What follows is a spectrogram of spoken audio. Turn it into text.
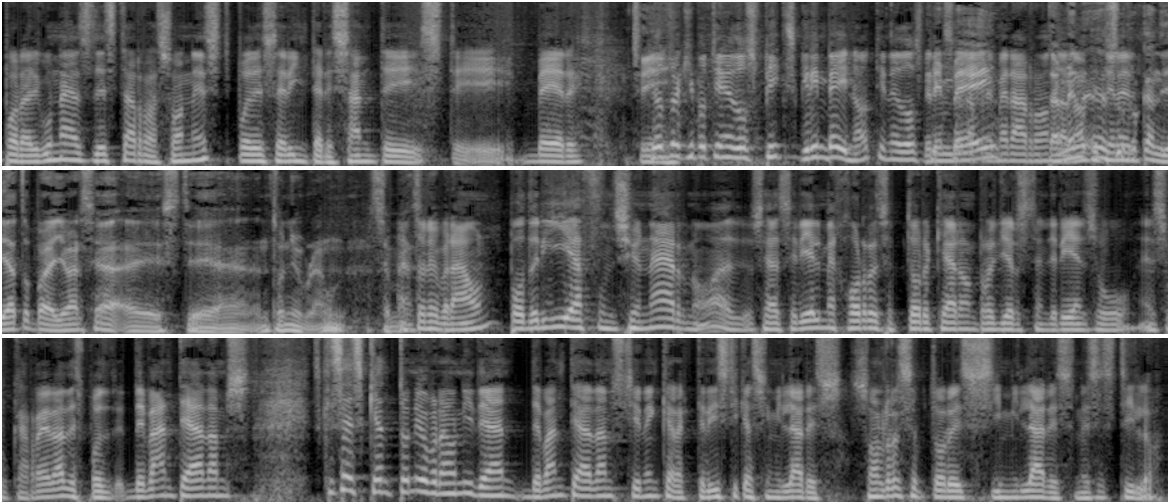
por algunas de estas razones puede ser interesante este, ver. ¿Qué otro equipo tiene dos picks? Green Bay, ¿no? Tiene dos picks en la primera ronda. También es otro candidato para llevarse a, este, Antonio Brown. Antonio Brown podría funcionar, ¿no? O sea, sería el mejor receptor que Aaron Rodgers tendría en su, en su carrera. Después, Devante Adams. Es que sabes que Antonio Brown y Devante Adams tienen características similares. Son receptores similares en ese estilo.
